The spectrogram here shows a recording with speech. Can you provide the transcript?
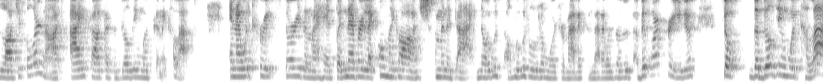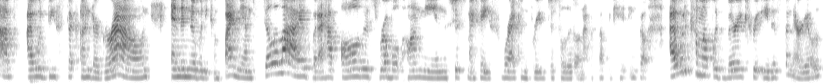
logical or not, I thought that the building was going to collapse and I would create stories in my head, but never like, oh my gosh, I'm gonna die. No, it was um, it was a little more dramatic than that. I was a, a bit more creative. So the building would collapse. I would be stuck underground, and then nobody can find me. I'm still alive, but I have all this rubble on me, and it's just my face where I can breathe just a little, and I was suffocating. So I would come up with very creative scenarios.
